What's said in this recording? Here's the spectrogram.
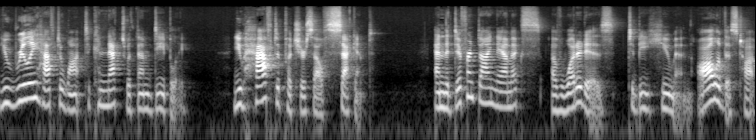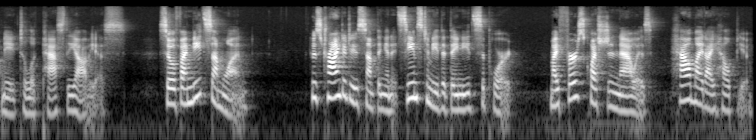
You really have to want to connect with them deeply. You have to put yourself second. And the different dynamics of what it is to be human. All of this taught me to look past the obvious. So if I meet someone who's trying to do something and it seems to me that they need support, my first question now is how might I help you?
